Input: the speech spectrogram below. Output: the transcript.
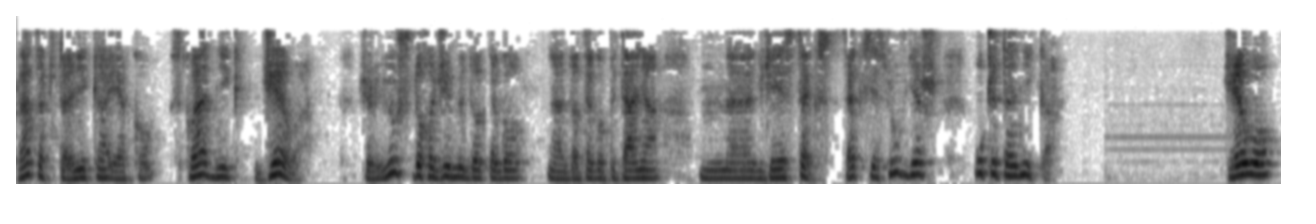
Praca czytelnika jako składnik dzieła. Czyli już dochodzimy do tego, do tego pytania, Mm, e, gdzie jest tekst. Tekst jest również u czytelnika. Dzieło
